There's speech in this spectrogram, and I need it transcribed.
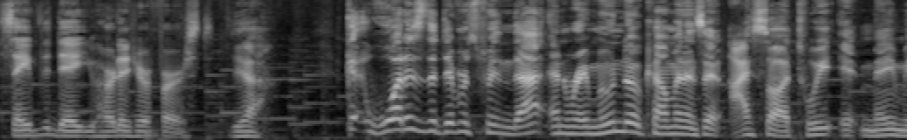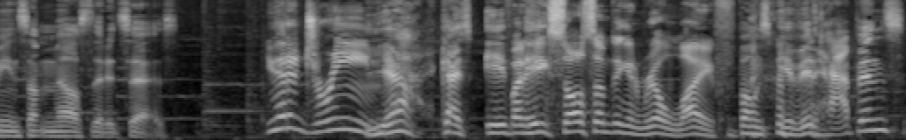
Save the date. You heard it here first. Yeah. G- What is the difference between that and Raymundo coming and saying, I saw a tweet, it may mean something else that it says? You had a dream. Yeah, guys. If but he saw something in real life. Bones, if it happens,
